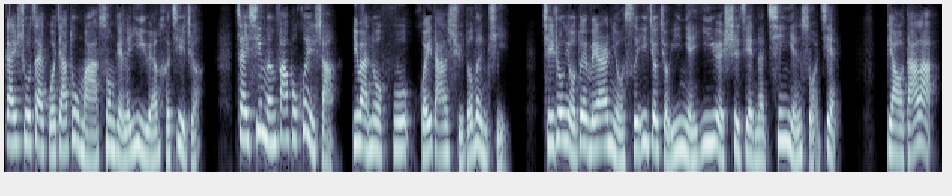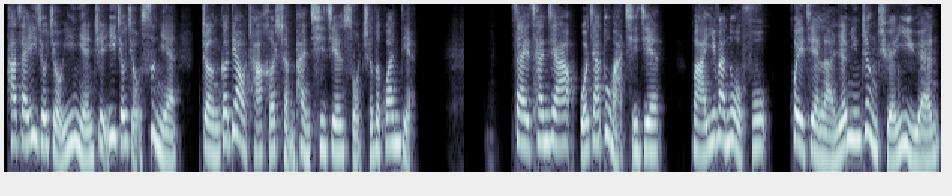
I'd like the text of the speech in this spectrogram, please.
该书在国家杜马送给了议员和记者。在新闻发布会上，伊万诺夫回答了许多问题，其中有对维尔纽斯一九九一年一月事件的亲眼所见，表达了他在一九九一年至一九九四年。整个调查和审判期间所持的观点，在参加国家杜马期间，瓦伊万诺夫会见了人民政权议员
